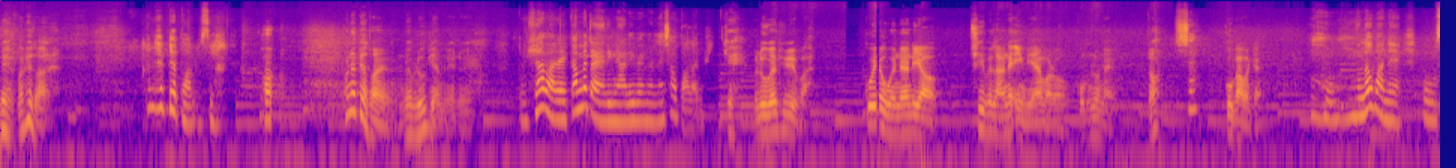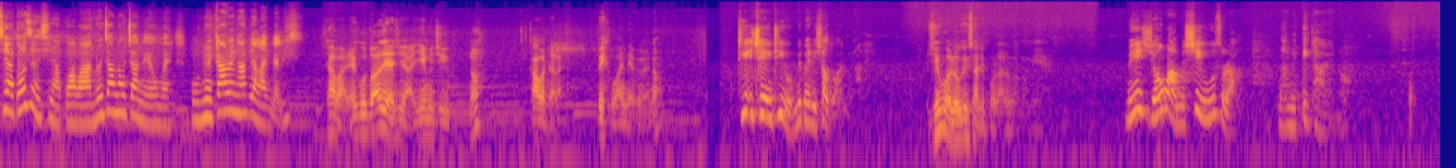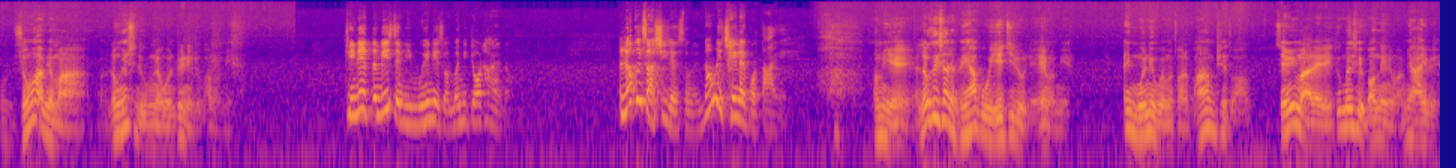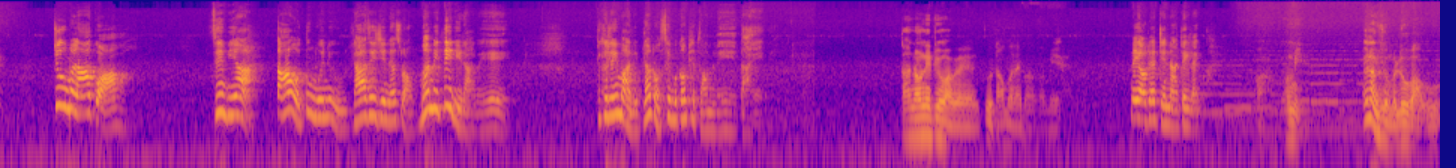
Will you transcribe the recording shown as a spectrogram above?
မေဘာဖြစ်သွားလဲခဏပြတ်သွားလို့ဆရာဟာဘာနဲ့ပြတ်သွားရင်နေဘလို့ပြန်မလဲຫນွေရပါတယ်ကမ္မတိုင်ရဒီနာလေးပဲတော့လမ်းလျှောက်သွားလိုက်ပြီကဲဘလို့ပဲဖြစ်ဖြစ်ပါကိုယ့်ရဲ့ဝန်ထမ်းတစ်ယောက်ခြေပလာနဲ့အိမ်ပြန်ရမှာတော့ကိုမလွတ်နိုင်ဘူးနော်ရှက်ကိုကဝတ်တက်ဟိုမလောက်ပါနဲ့ဟိုဆရာတော့ဆရာရှိရသွားပါနှွေးကြောင်နောက်ကျနေအောင်ပဲဟိုနှွေကားပဲငါပြန်လိုက်မယ်လေရပါတယ်ကိုသွားစရာရှိတာအရင်မကြည့်ဘူးနော် ကဝတ်တက်လိုက်ဘေးဝိုင်းတယ်ပဲမယ်နော်ဒီအချိန်အထိကိုမေပဲနေလျှောက်သွားနေတာလေရေးပေါ်လောကိစ္စလေးပေါ်လာလို့ပါမမီးမင်းရုံးမှာမရှိဘူးဆိုတာမမီသိထားတယ်နော်ဟိုရုံးကအပြင်မှာလုပ်ငန်းရှင်လူဦးနဲ့ဝင်တွေ့နေလို့ပါမမီးဒီနေ့သမီးစင်မီမွေးနေဆိုတာမမီပြောထားတယ်နော်အလုပ်ကိစ္စရှိတယ်ဆိုရင်နောက်နေ့ချိန်လိုက်ပေါ်တာရဲ့မမီးရဲ့အလုပ်ကိစ္စတွေဘယ်ဟာပိုရေးကြည့်လို့လဲမမီးရဲ့အဲ့ဒီမွေးနေ့ဝယ်မသွားတော့ဘာမှဖြစ်သွားဘူး ဇင်မီမာလည်းလေသူမိတ်ဆွေပေါင်းနေနေမှာအများကြီးပဲတူမလားကွာစင်မီကတားကိုသူ့မွေးနေ့ကိုလာစေခြင်းနဲ့ဆိုတော့မမီသိနေတာပဲဒီကလေးမလေးဘယ်တော့တော့စိတ်မကောင်းဖြစ်သွားမလဲတာရဲ့ဒါနောက်နေ့တွေ့မှာပဲသူ့ကိုတောင်းပန်လိုက်ပါမမီးရဲ့နှစ်ယောက်တည်းတင်တာတိတ်လိုက်ပါဟာမမီအဲ့လိုယူမလို့ပါဘူး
